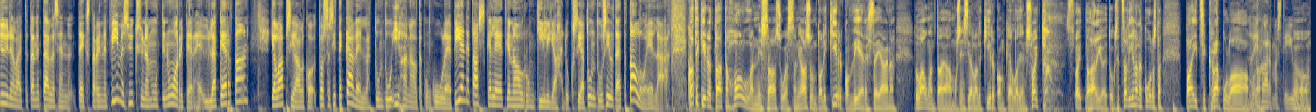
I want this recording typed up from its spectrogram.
Tyyne laittoi tänne tällaisen tekstarin, että viime syksynä muutti nuori perhe yläkertaan ja lapsi alkoi tuossa sitten kävellä. Tuntuu ihanalta, kun kuulee pienet askeleet ja naurun kiljahduksia. Tuntuu siltä, että talo elää. Kati kirjoittaa, että Hollannissa asuessani asunto oli kirkon vieressä ja aina lauantai-aamuisin siellä oli kirkonkellojen soitto, soittoharjoitukset. Se oli ihana kuulosta paitsi krapula No ei varmasti, juu. Joo.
